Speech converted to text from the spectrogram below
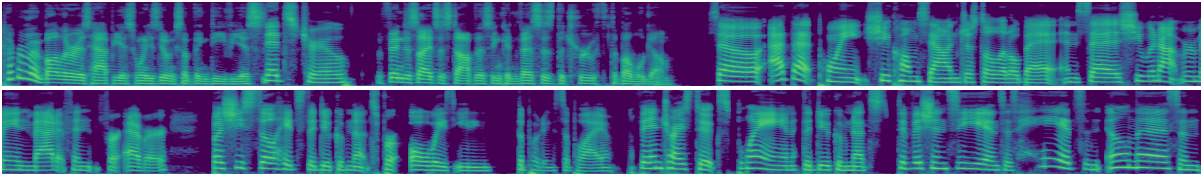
Peppermint Butler is happiest when he's doing something devious. That's true. Finn decides to stop this and confesses the truth to Bubblegum. So at that point, she calms down just a little bit and says she would not remain mad at Finn forever, but she still hates the Duke of Nuts for always eating the pudding supply. Finn tries to explain the Duke of Nuts deficiency and says, "Hey, it's an illness." And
